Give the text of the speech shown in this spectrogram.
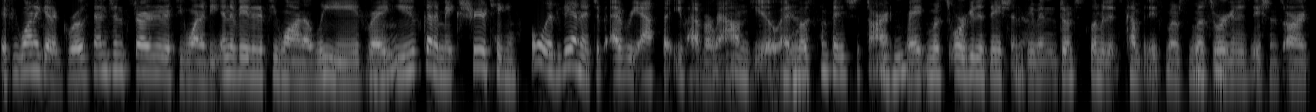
if you want to get a growth engine started, if you want to be innovative, if you want to lead, right, mm-hmm. you've got to make sure you're taking full advantage of every asset you have around you. And Yeah. most companies just aren't, mm-hmm. right? Most organizations, even don't just limit it to companies, most, most organizations aren't.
